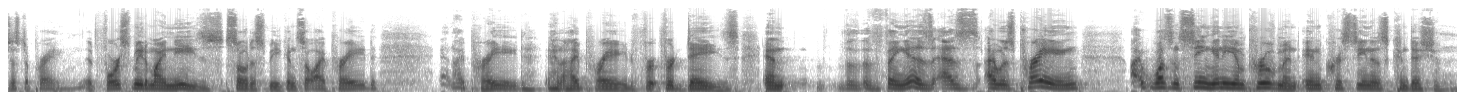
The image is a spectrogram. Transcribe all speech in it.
just to pray. It forced me to my knees, so to speak. And so I prayed and I prayed and I prayed for, for days. And the, the thing is, as I was praying, I wasn't seeing any improvement in Christina's condition.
